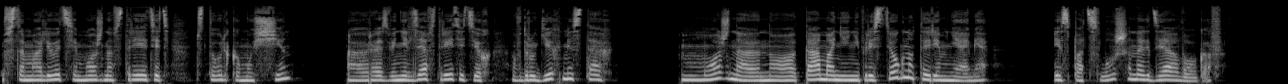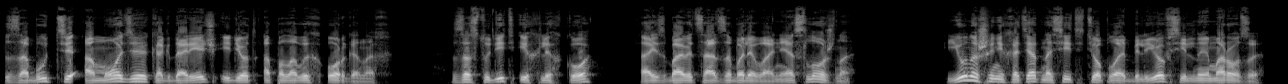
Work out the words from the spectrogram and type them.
В самолете можно встретить столько мужчин? А разве нельзя встретить их в других местах? Можно, но там они не пристегнуты ремнями». Из подслушанных диалогов. Забудьте о моде, когда речь идет о половых органах. Застудить их легко, а избавиться от заболевания сложно. Юноши не хотят носить теплое белье в сильные морозы.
